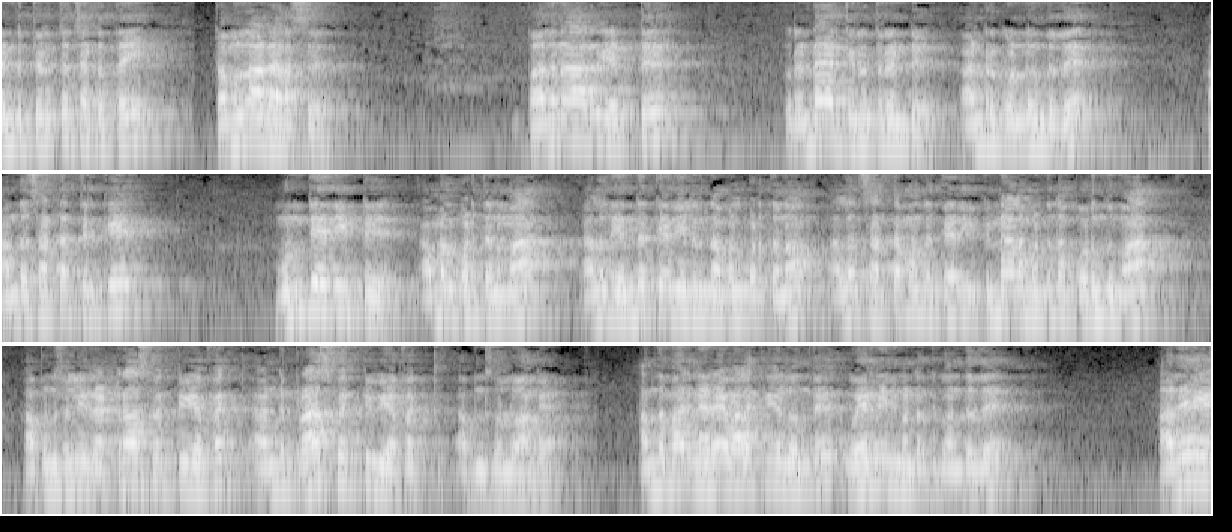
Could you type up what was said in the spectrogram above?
ரெண்டு திருத்த சட்டத்தை தமிழ்நாடு அரசு பதினாறு எட்டு ரெண்டாயிரத்தி இருபத்தி ரெண்டு அன்று கொண்டு வந்தது. அந்த சட்டத்திற்கு முன்தேதியிட்டு அமல்படுத்தணுமா? அல்லது எந்த தேதியிலிருந்து அமல்படுத்தணும்? அல்லது சட்டம் அந்த தேதிக்கு பின்னால மட்டும்தான் பொருந்துமா? அப்படின்னு சொல்லி retrospective effect and prospective effect அப்படின்னு சொல்லுவாங்க. அந்த மாதிரி நிறைய வழக்குகள் வந்து உயர்நீதிமன்றத்துக்கு வந்தது. அதே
